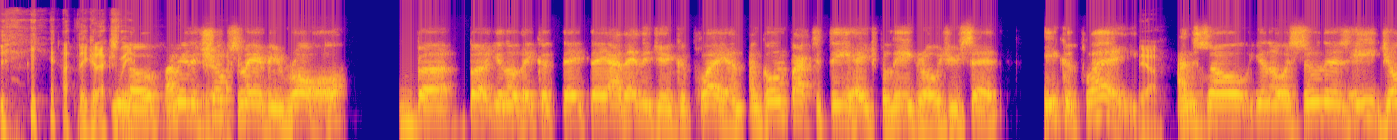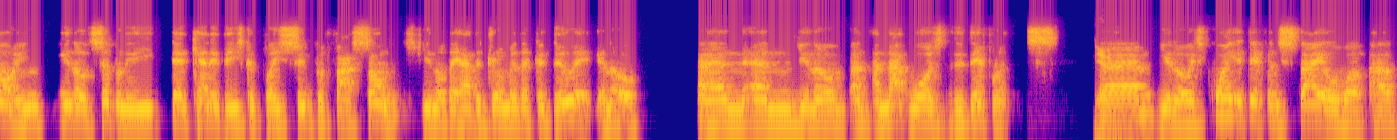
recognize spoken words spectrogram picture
yeah, they could actually you know, I mean the yeah. chops may have been raw, but but you know, they could they they had energy and could play. And and going back to DH Peligro, as you said, he could play. Yeah. And so, you know, as soon as he joined, you know, suddenly Dead Kennedys could play super fast songs. You know, they had a drummer that could do it, you know. And and you know, and, and that was the difference. Yeah. Um, you know, it's quite a different style what how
